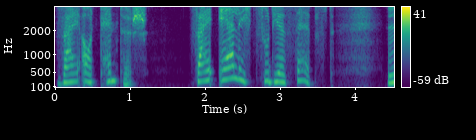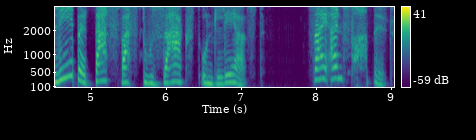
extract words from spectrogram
sei authentisch, sei ehrlich zu dir selbst, lebe das, was du sagst und lehrst, sei ein Vorbild.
